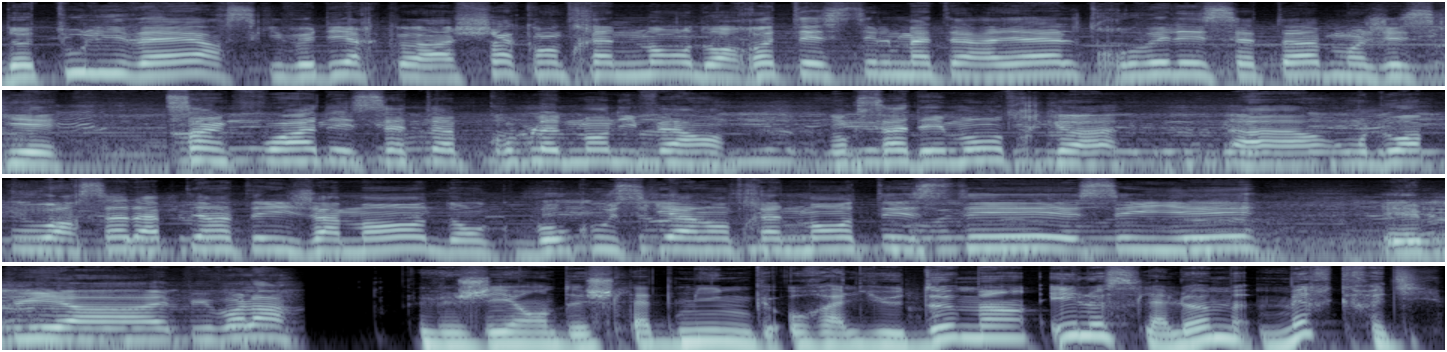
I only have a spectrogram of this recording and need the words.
de tout l'hiver, ce qui veut dire qu'à chaque entraînement, on doit retester le matériel, trouver les setups. Moi, j'ai skié cinq fois des setups complètement différents. Donc, ça démontre qu'on euh, doit pouvoir s'adapter intelligemment. Donc, beaucoup skier à l'entraînement, tester, essayer, et puis, euh, et puis voilà. Le géant de Schladming aura lieu demain et le slalom mercredi.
